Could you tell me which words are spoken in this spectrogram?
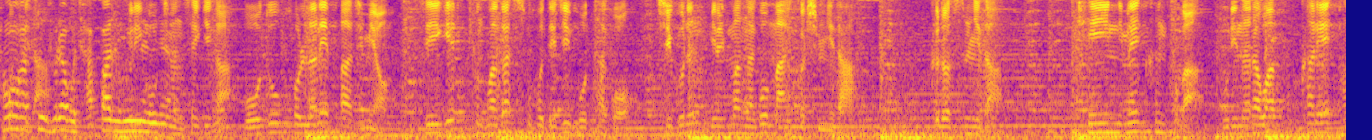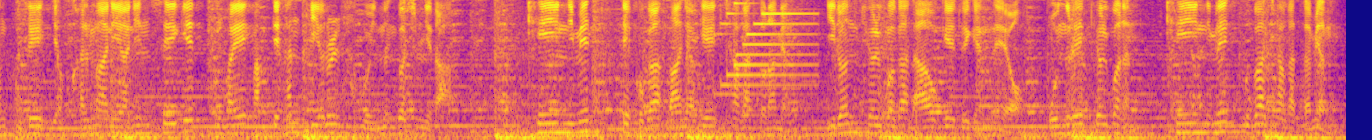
평화 같은. 소리하고 자빠지고 그리고 전 세계가 모두 혼란에 빠지며 세계 평화가 수호되지 못하고 지구는 멸망하고 말 것입니다. 그렇습니다. K님의 큰 코가 우리나라와 북한의 방파제 역할만이 아닌 세계 평화에 막대한 기여를 하고 있는 것입니다. K님의 특대코가 만약에 작았더라면 이런 결과가 나오게 되겠네요. 오늘의 결과는 K님의 코가 작았다면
